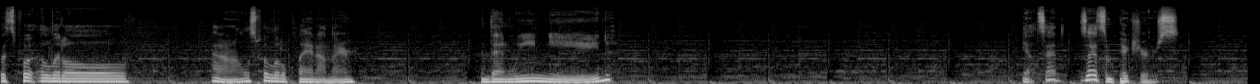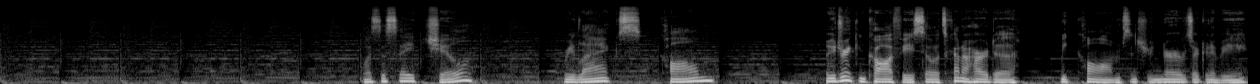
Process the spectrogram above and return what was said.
Let's put a little... I don't know, let's put a little plant on there. And then we need... Yeah, let's add, let's add some pictures. What's this say? Chill? Relax? Calm? You're drinking coffee, so it's kind of hard to be calm since your nerves are going to be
